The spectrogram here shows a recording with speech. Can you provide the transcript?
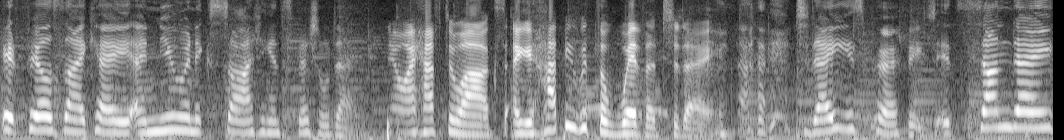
it feels like a, a new and exciting and special day. Now, I have to ask, are you happy with the weather today? today is perfect. It's Sunday,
